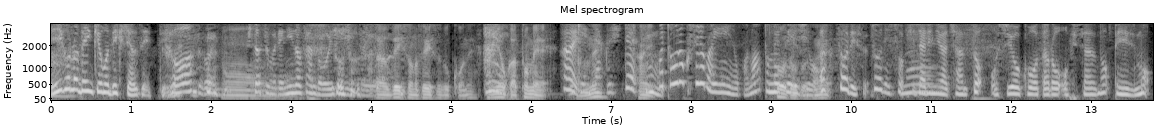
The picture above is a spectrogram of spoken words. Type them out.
英語の勉強もできちゃうぜっていう。おーすごい ー。一粒で二度三度美味しいという。そうそうじゃあぜひそのフェイスブックをね、はい谷岡とめ。はい検索して、こはいれ登録すればいいのかな？止めページを。そうそうそうあそうです。そうですね左にはちゃんと、お塩幸太郎オフィシャルのページも、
